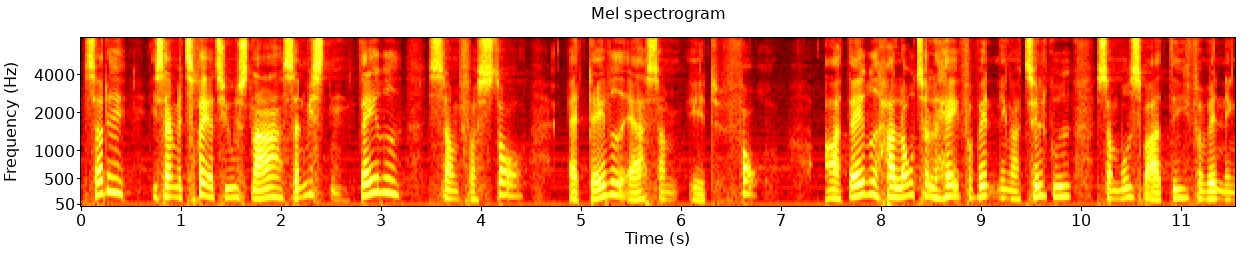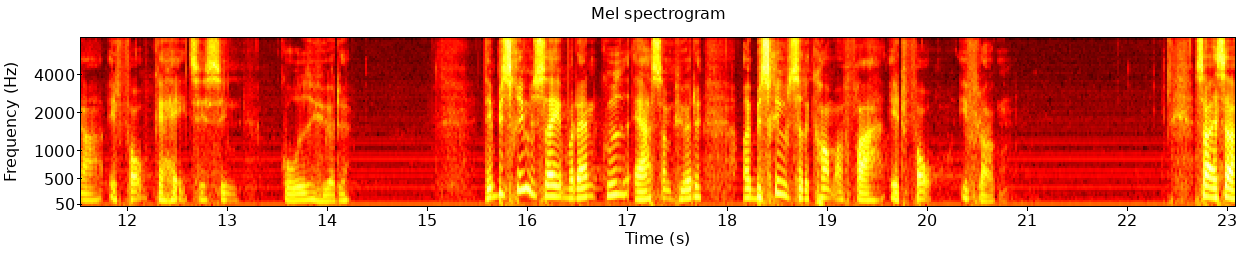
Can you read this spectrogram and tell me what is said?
så er det i salme 23 snarere salmisten David, som forstår, at David er som et får. Og David har lov til at have forventninger til Gud, som modsvarer de forventninger, et får kan have til sin gode hyrde. Det er en beskrivelse af, hvordan Gud er som hyrde, og en beskrivelse, der kommer fra et får i flokken. Så altså,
